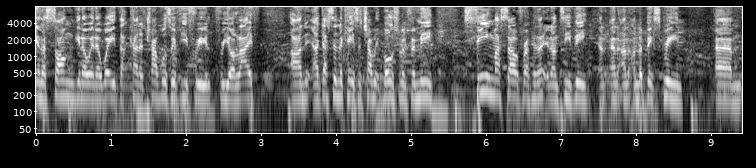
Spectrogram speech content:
in a song, you know, in a way that kind of travels with you through, through your life. And I guess in the case of Chadwick Boseman, for me, seeing myself represented on TV and, and, and on the big screen, um,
